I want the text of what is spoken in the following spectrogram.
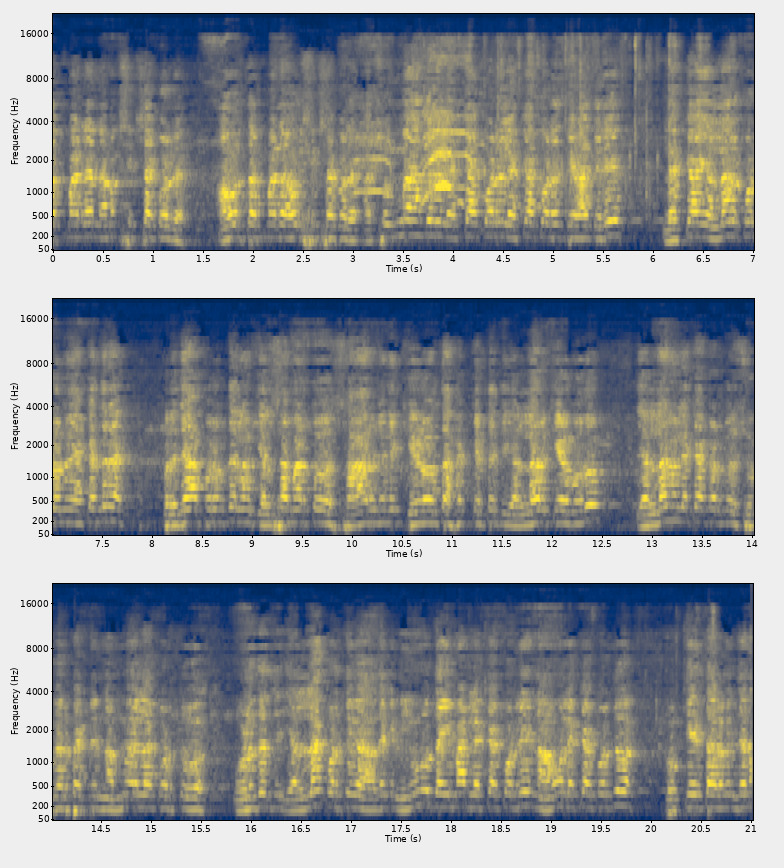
ತಪ್ಪು ಮಾಡಿದ್ರೆ ನಮಗ್ ಶಿಕ್ಷೆ ಕೊಡ್ರಿ. ಅವ್ರು ತಪ್ಪು ಮಾಡಿದ್ರೆ ಅವ್ರಿಗೆ ಶಿಕ್ಷೆ ಕೊಡ್ರಿ. ಸುಮ್ಮನೆ ಅಂದ್ರೆ ಲೆಕ್ಕ ಕೊಡ್ರಿ ಲೆಕ್ಕ ಕೊಡ್ರಿ ಅಂತ ಹೇಳತ್ತೀರಿ. ಲೆಕ್ಕ ಎಲ್ಲಾರು ಕೊಡೋನು. ಯಾಕಂದ್ರೆ ಪ್ರಜಾಪ್ರಭುತ್ವದಲ್ಲಿ ನಾವು ಕೆಲಸ ಮಾಡ್ತೀವಿ ಸಾರ್ವಜನಿಕ ಕೇಳುವಂತ ಹಕ್ಕು ಇರ್ತೈತಿ. ಎಲ್ಲರೂ ಕೇಳ್ಬೋದು, ಎಲ್ಲಾನು ಲೆಕ್ಕ ಕೊಡ್ತೀವಿ. ಶುಗರ್ ಫ್ಯಾಕ್ಟ್ರಿ ನಮ್ಮ ಎಲ್ಲ ಕೊಡ್ತೀವಿ ಉಳಿದದ್ದು ಎಲ್ಲ ಕೊಡ್ತೀವಿ. ಅದಕ್ಕೆ ನೀವು ದಯಮಾಡಿ ಲೆಕ್ಕ ಕೊಡ್ರಿ, ನಾವು ಲೆಕ್ಕ ಕೊಡ್ದು ತಾಲೂಕಿನ ಜನ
